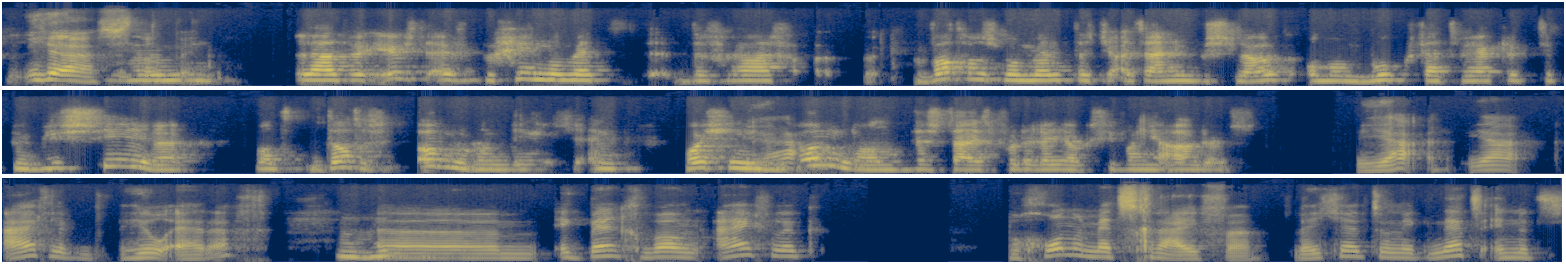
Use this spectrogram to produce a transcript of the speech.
ja, snap Ehm, ik. Laten we eerst even beginnen met de vraag: wat was het moment dat je uiteindelijk besloot om een boek daadwerkelijk te publiceren? Want dat is ook nog een dingetje. En was je niet Ja. bang dan destijds voor de reactie van je ouders? Ja, ja, eigenlijk heel erg. Mhm. Ehm, ik ben gewoon eigenlijk begonnen met schrijven. Weet je, toen ik net in het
